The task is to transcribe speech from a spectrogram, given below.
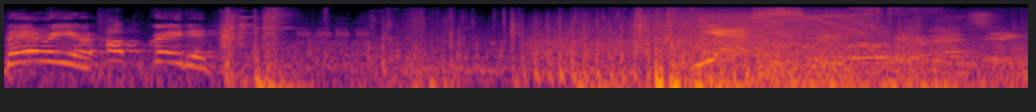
Barrier upgraded. Yes! Reload commencing.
